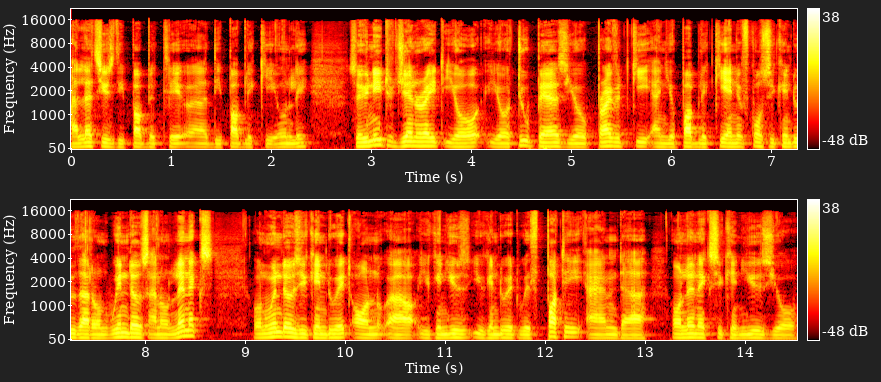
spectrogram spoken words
uh, let's use the public key, uh, the public key only. So you need to generate your, your two pairs, your private key and your public key. And of course, you can do that on Windows and on Linux. On Windows, you can do it on, uh, you can use, you can do it with PuTTY and uh, on Linux, you can use your,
